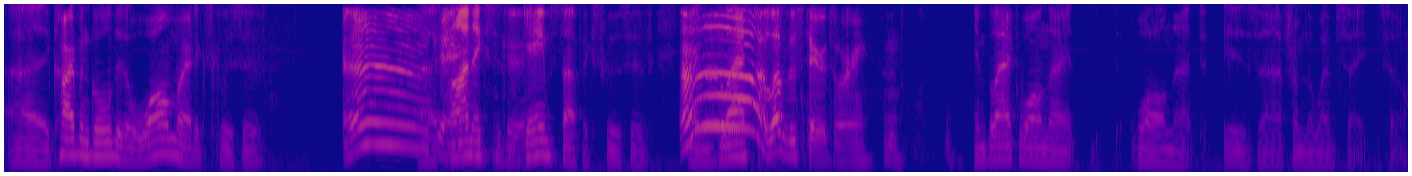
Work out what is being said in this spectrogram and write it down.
Uh, Carbon Gold is a Walmart exclusive. Ah, Uh, okay. Onyx is a. GameStop exclusive, Ah, and Black I love this territory. Hmm. and Black Walnut Walnut is uh, from the website. So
